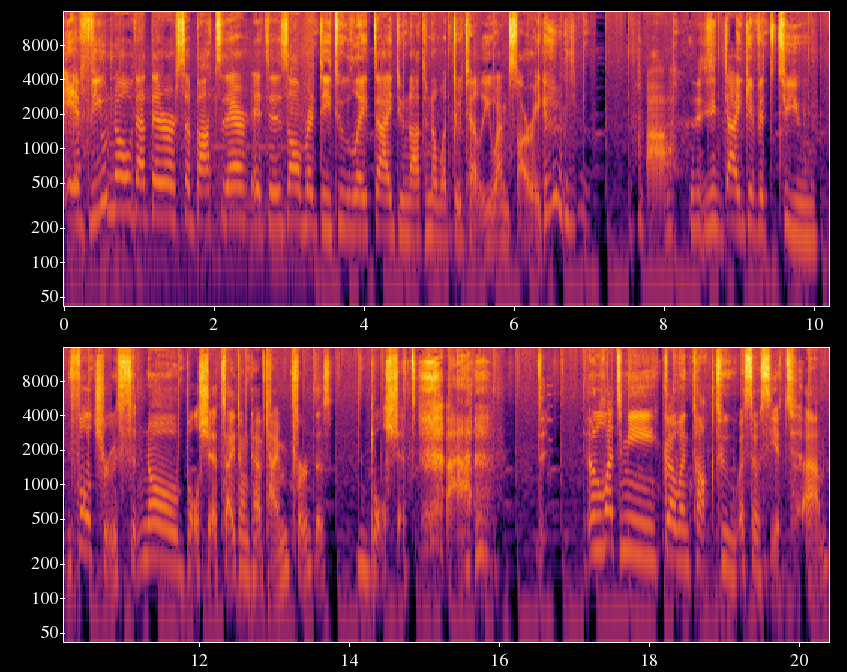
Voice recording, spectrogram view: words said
If you know that there are Sabbats there, it is already too late. I do not know what to tell you. I'm sorry. Ah, I give it to you full truth. No bullshit. I don't have time for this bullshit. Ah, let me go and talk to associate um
